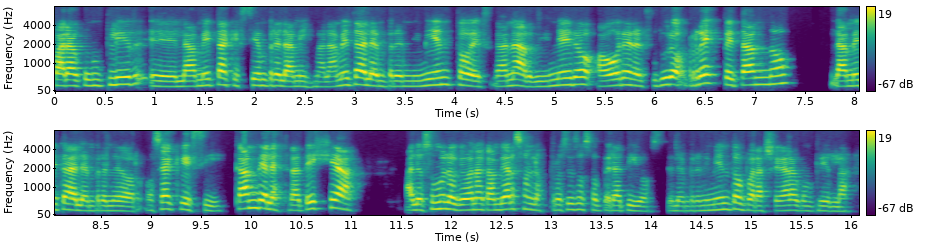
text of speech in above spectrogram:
Para cumplir eh, la meta que es siempre la misma. La meta del emprendimiento es ganar dinero ahora en el futuro, respetando la meta del emprendedor. O sea que si cambia la estrategia, a lo sumo lo que van a cambiar son los procesos operativos del emprendimiento para llegar a cumplirla.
